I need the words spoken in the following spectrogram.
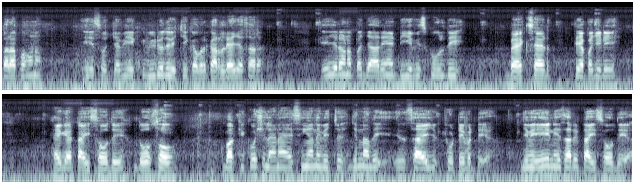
ਪਰ ਆਪਾਂ ਹੁਣ ਇਹ ਸੋਚਿਆ ਵੀ ਇੱਕ ਵੀਡੀਓ ਦੇ ਵਿੱਚ ਹੀ ਕਵਰ ਕਰ ਲਿਆ ਜਾ ਸਾਰਾ। ਇਹ ਜਿਹੜਾ ਹੁਣ ਆਪਾਂ ਜਾ ਰਹੇ ਹਾਂ ਡੀਏਵੀ ਸਕੂਲ ਦੀ ਬੈਕ ਸਾਈਡ ਤੇ ਆਪਾਂ ਜਿਹੜੇ ਹੈਗੇ 250 ਦੇ 200 ਬਾਕੀ ਕੁਝ ਲੈਣਾ ਐਸੀਆਂ ਨੇ ਵਿੱਚ ਜਿਨ੍ਹਾਂ ਦੇ ਸਾਈਜ਼ ਛੋਟੇ ਵੱਡੇ ਆ। ਜਿਵੇਂ ਇਹ ਨੇ ਸਾਰੇ 250 ਦੇ ਆ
